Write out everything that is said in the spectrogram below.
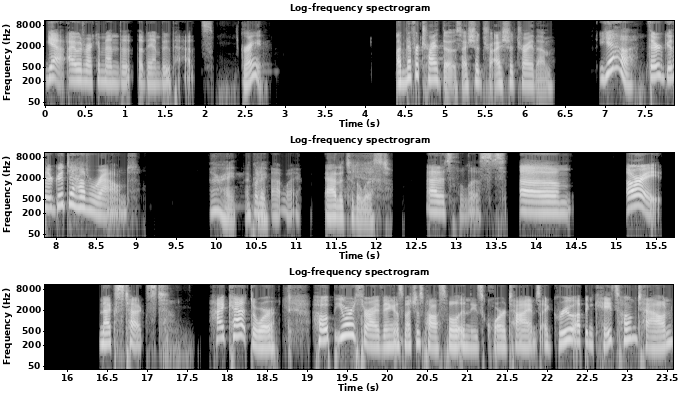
Yeah, I would recommend the, the bamboo pads. Great. I've never tried those. I should try I should try them. Yeah, they're they're good to have around. All right. Put it that way. Add it to the list. Add it to the list. Um, all right. Next text. Hi, Cat Door. Hope you are thriving as much as possible in these core times. I grew up in Kate's hometown,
